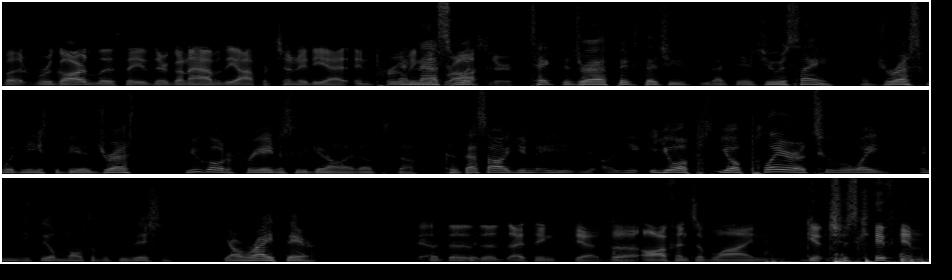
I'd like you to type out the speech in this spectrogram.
but regardless, they they're gonna have the opportunity at improving that's this what- roster. Take the draft picks that you like, as you were saying, address what needs to be addressed. You go to free agency to get all that other stuff because that's all you need. You, you, you're a, you're a player or two away in these still multiple positions. Y'all right there. Yeah, but- the, the I think yeah uh-huh. the offensive line give just give him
